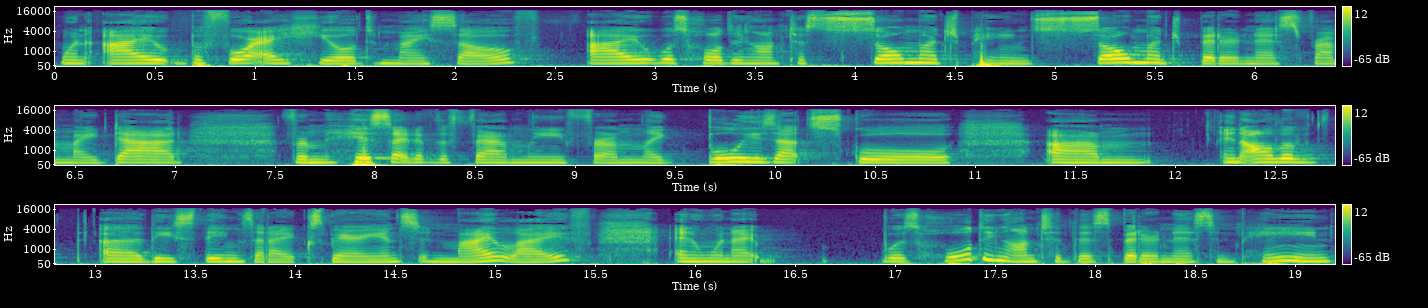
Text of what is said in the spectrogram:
when I before I healed myself, I was holding on to so much pain, so much bitterness from my dad, from his side of the family, from like bullies at school, um, and all of uh, these things that I experienced in my life. And when I was holding on to this bitterness and pain,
